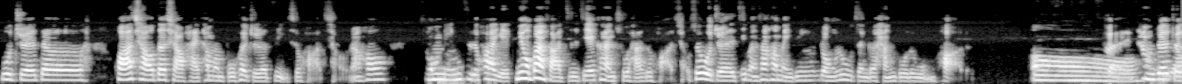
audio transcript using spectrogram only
我觉得。华侨的小孩，他们不会觉得自己是华侨，然后从名字的话也没有办法直接看出他是华侨，所以我觉得基本上他们已经融入整个韩国的文化了。哦，对，他们就会觉得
